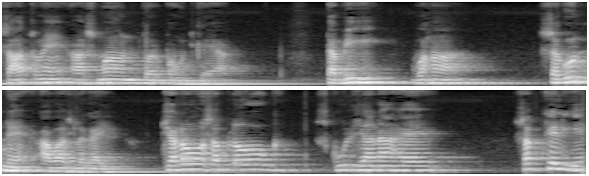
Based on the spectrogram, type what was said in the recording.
सातवें आसमान पर पहुँच गया। तभी वहाँ शगुन ने आवाज़ लगाई, चलो सब लोग, स्कूल जाना है। सबके लिए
